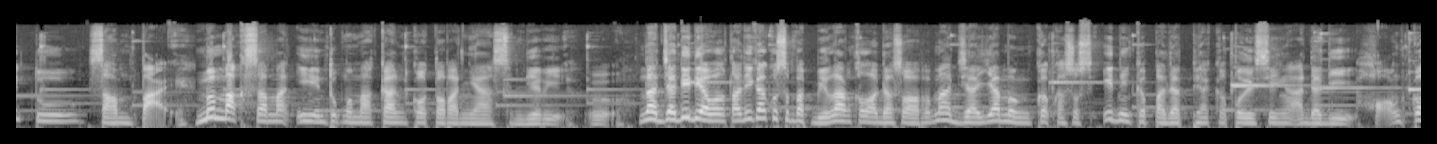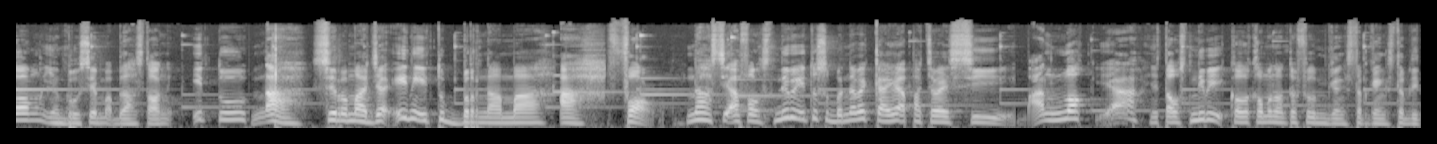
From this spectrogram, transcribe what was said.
itu, sampai memaksa Man I untuk memakan kotorannya sendiri. Uh. Nah jadi di awal tadi kan aku sempat bilang kalau ada seorang remaja yang mengungkap kasus ini kepada pihak kepolisian yang ada di Hong Kong yang berusia 14 tahun itu. Nah si remaja ini itu bernama Ah Fong. Nah si Afong sendiri itu sebenarnya kayak pacarnya si Manlock ya. Ya tahu sendiri kalau kamu nonton film gangster-gangster di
